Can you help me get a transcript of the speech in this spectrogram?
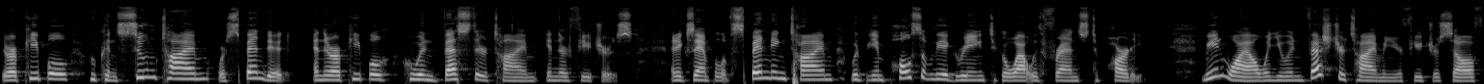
there are people who consume time or spend it, and there are people who invest their time in their futures. An example of spending time would be impulsively agreeing to go out with friends to party. Meanwhile, when you invest your time in your future self,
